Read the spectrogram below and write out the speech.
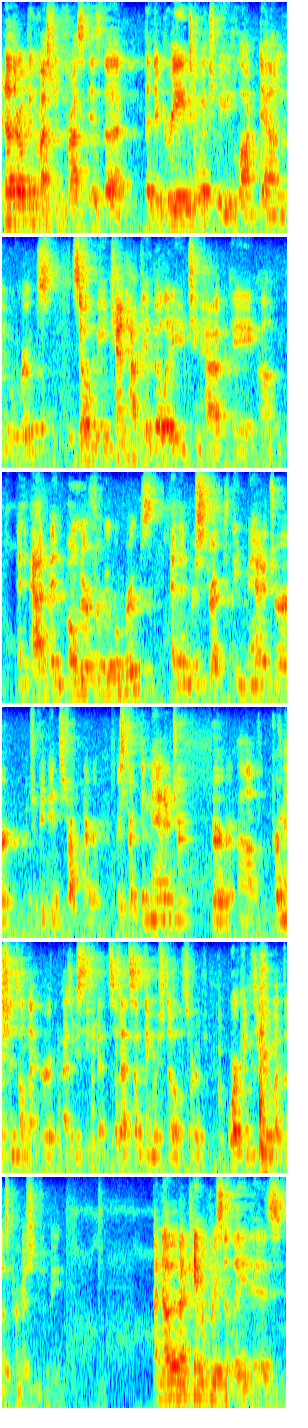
Another open question for us is the the degree to which we lock down Google Groups. So we can have the ability to have a um, an admin owner for Google Groups, and then restrict the manager, which would be the instructor, restrict the manager um, permissions on that group as we see fit. So that's something we're still sort of working through what those permissions would be. Another that came up recently is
